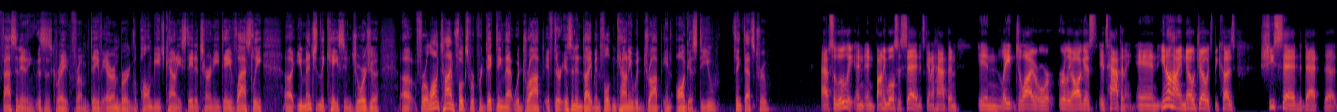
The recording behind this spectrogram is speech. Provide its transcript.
Fascinating. This is great from Dave Aronberg, the Palm Beach County State Attorney. Dave, lastly, uh, you mentioned the case in Georgia. Uh, for a long time, folks were predicting that would drop if there is an indictment. Fulton County would drop in August. Do you think that's true? Absolutely. And and Fani Willis has said it's going to happen in late July or early August. It's happening. And you know how I know, Joe? It's because she said that the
